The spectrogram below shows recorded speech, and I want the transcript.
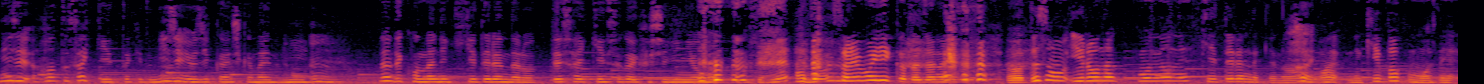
20本当さっき言ったけど24時間しかないのにうんなんでこんなに聞けてるんだろうって最近すごい不思議に思うんですよね。あでもそれもいいことじゃない。私もいろんなものをね聞いてるんだけど、はい。まあね、k p o p もね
